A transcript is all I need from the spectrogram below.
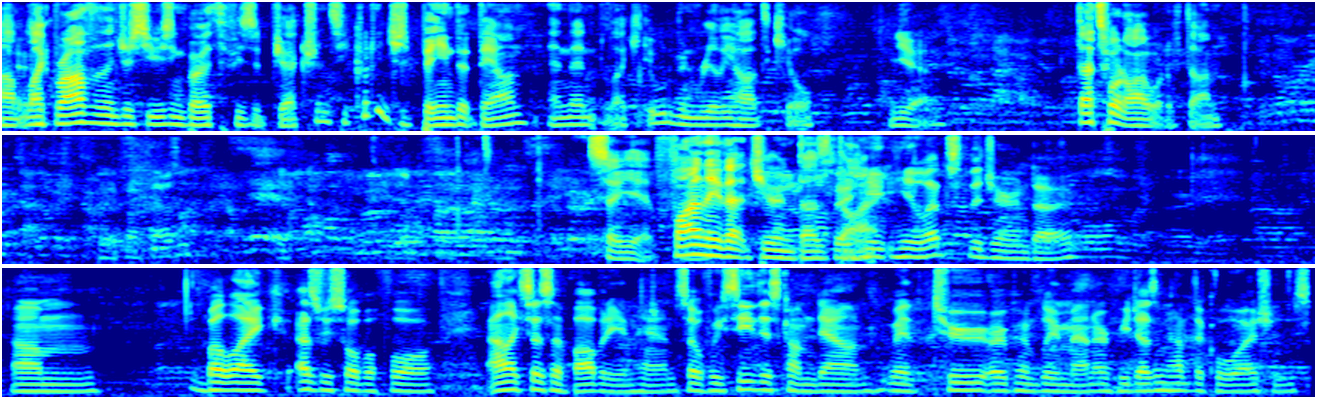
Um, like rather than just using both of his objections, he could have just beamed it down, and then like it would have been really hard to kill. Yeah. That's what I would have done. 35,000? So yeah, finally that Jiren does So die. he, he lets the Jiren die. Um, but like as we saw before, Alex does have Barbary in hand. So if we see this come down with two open blue mana, if he doesn't have the coercions,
